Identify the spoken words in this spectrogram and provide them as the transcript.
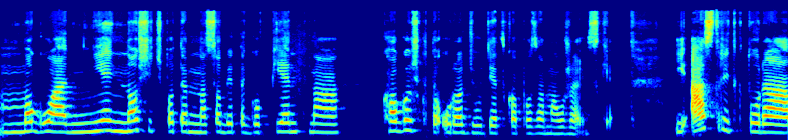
mogła nie nosić potem na sobie tego piętna kogoś, kto urodził dziecko pozamałżeńskie. I Astrid, która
